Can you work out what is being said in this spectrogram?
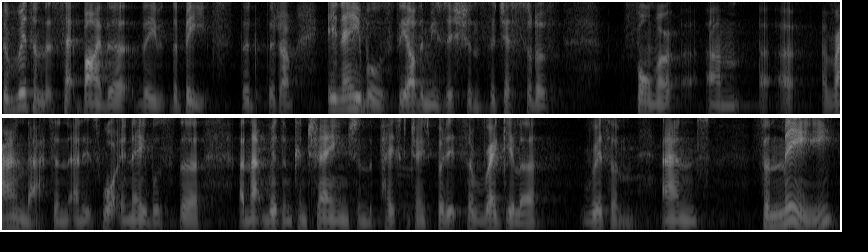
the rhythm that's set by the, the, the beat, the, the drum, enables the other musicians to just sort of form a, um, a, a around that, and, and it's what enables the, and that rhythm can change and the pace can change, but it's a regular rhythm. And for me,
